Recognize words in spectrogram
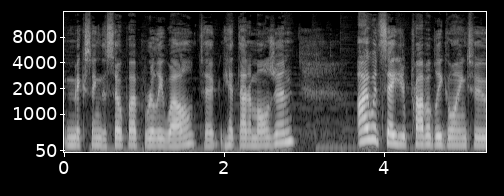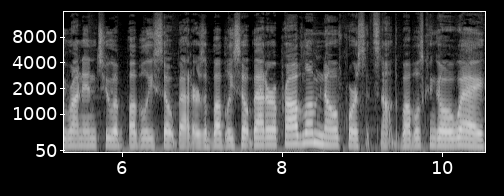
mixing the soap up really well to hit that emulsion. I would say you're probably going to run into a bubbly soap batter. Is a bubbly soap batter a problem? No, of course it's not. The bubbles can go away.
